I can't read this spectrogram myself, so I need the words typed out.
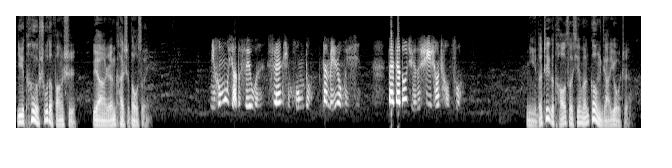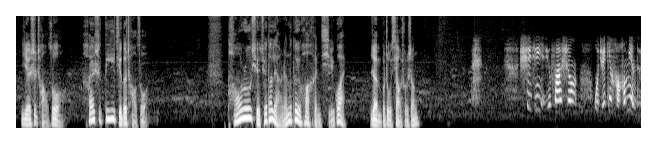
以特殊的方式，两人开始斗嘴。你和穆晓的绯闻虽然挺轰动，但没人会信，大家都觉得是一场炒作。你的这个桃色新闻更加幼稚，也是炒作。还是低级的炒作。陶如雪觉得两人的对话很奇怪，忍不住笑出声。事情已经发生，我决定好好面对。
